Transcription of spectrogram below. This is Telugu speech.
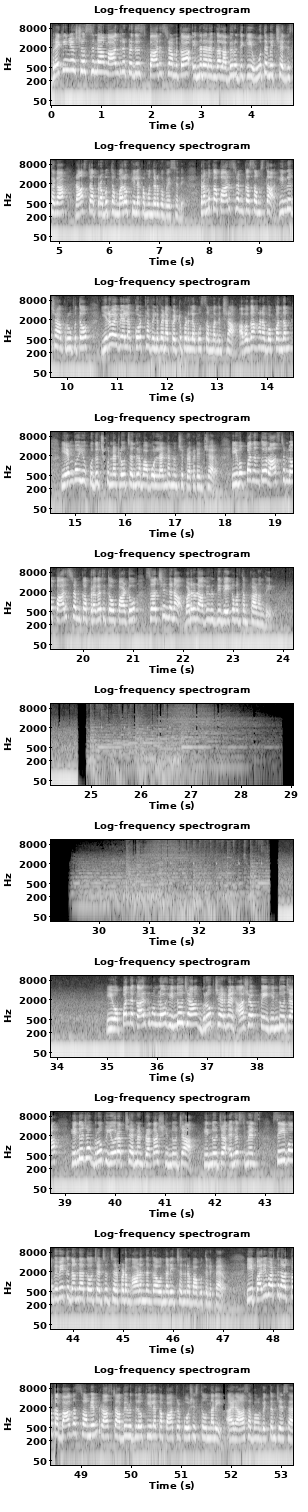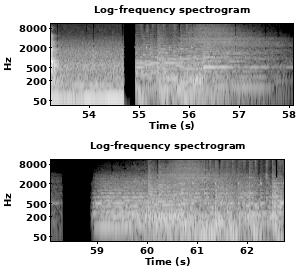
బ్రేకింగ్ న్యూస్ చూస్తున్నాం ఆంధ్రప్రదేశ్ పారిశ్రామిక ఇంధన రంగాల అభివృద్ధికి ఊతమిచ్చే దిశగా రాష్ట్ర ప్రభుత్వం మరో కీలక ముందడుగు వేసింది. ప్రముఖ పారిశ్రామిక సంస్థ హిందూజా గ్రూపుతో ఇరవై వేల కోట్ల విలువైన పెట్టుబడులకు సంబంధించిన అవగాహన ఒప్పందం ఎంఓయూ కుదుర్చుకున్నట్లు చంద్రబాబు లండన్ నుంచి ప్రకటించారు. ఈ ఒప్పందంతో రాష్ట్రంలో పారిశ్రామిక ప్రగతితో పాటు స్వచ్ఛందన వనరుల అభివృద్ధి వేగవంతం కానుంది. ఈ ఒప్పంద కార్యక్రమంలో Hinduja group chairman Ashok P. Hinduja Hinduja group Europe chairman Prakash Hinduja Hinduja investments CEO Vivek దందాతో చర్చలు జరపడం ఆనందంగా ఉందని చంద్రబాబు తెలిపారు. ఈ పరివర్తనాత్మక భాగస్వామ్యం రాష్ట్ర అభివృద్ధిలో కీలక పాత్ర పోషిస్తోందని ఆయన ఆశాభావం వ్యక్తం చేశారు.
